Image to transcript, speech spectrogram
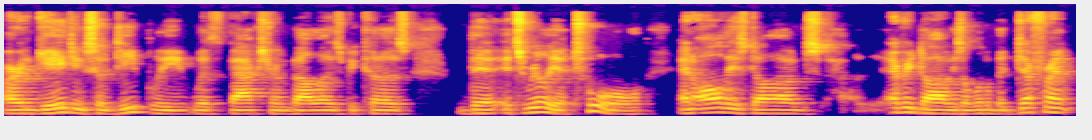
are engaging so deeply with baxter and bella is because that it's really a tool and all these dogs every dog is a little bit different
